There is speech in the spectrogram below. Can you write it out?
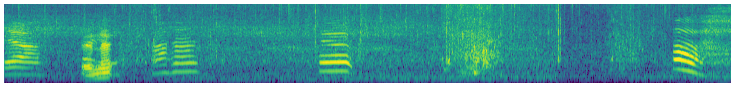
Yeah. isn't it? Uh-huh. Yep. Oh,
